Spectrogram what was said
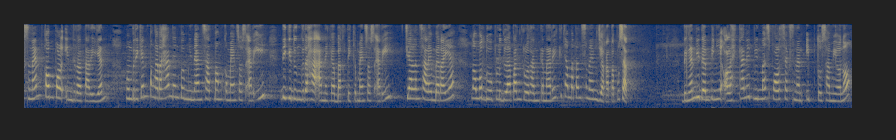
Senen Kompol Indra Tarigan memberikan pengarahan dan pembinaan Satpam Kemensos RI di Gedung Geraha Aneka Bakti Kemensos RI, Jalan Salemba Raya, nomor 28 Kelurahan Kenari, Kecamatan Senen, Jakarta Pusat. Dengan didampingi oleh Kanit Binmas Polsek Senen Ibtu Samiono,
